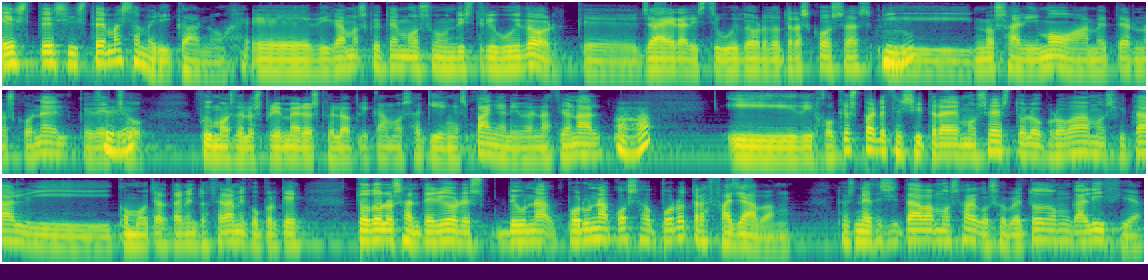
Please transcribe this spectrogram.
Este sistema es americano. Eh, digamos que tenemos un distribuidor que ya era distribuidor de otras cosas y nos animó a meternos con él, que de Sí. hecho fuimos de los primeros que lo aplicamos aquí en España a nivel nacional. Ajá. Y dijo, ¿qué os parece si traemos esto, lo probamos y tal? Y como tratamiento cerámico, porque todos los anteriores, de una, por una cosa o por otra, fallaban. Entonces necesitábamos algo, sobre todo en Galicia,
